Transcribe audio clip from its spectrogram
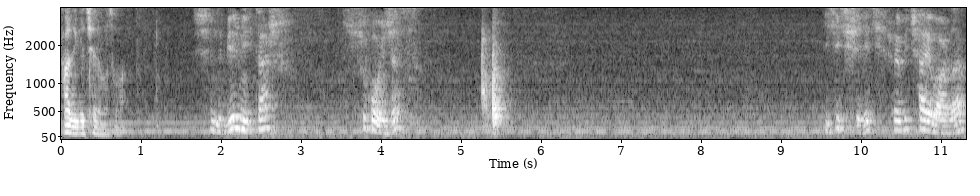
Hadi geçelim o zaman. Şimdi bir miktar su koyacağız. İki kişilik şöyle bir çay bardağı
